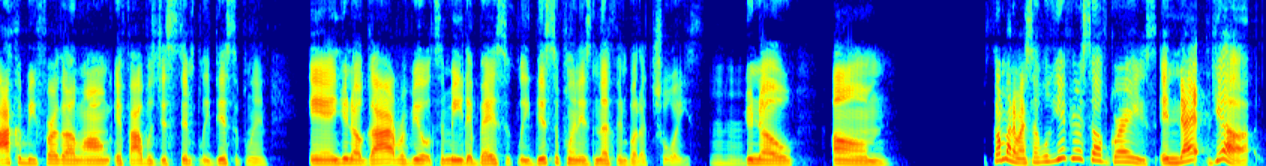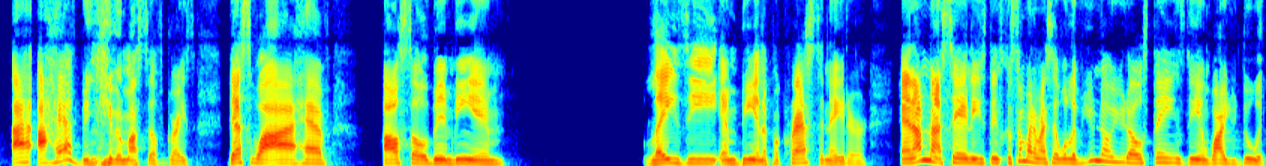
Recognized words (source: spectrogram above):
I could be further along if I was just simply disciplined. And you know, God revealed to me that basically discipline is nothing but a choice you know, um, somebody might say, well, give yourself grace. And that, yeah, I, I have been giving myself grace. That's why I have also been being lazy and being a procrastinator. And I'm not saying these things because somebody might say, well, if you know you those things, then why you do it?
